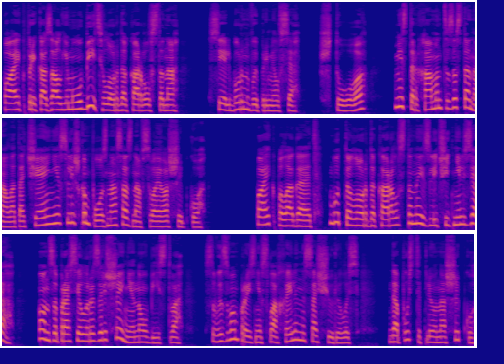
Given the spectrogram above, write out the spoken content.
Пайк приказал ему убить лорда Карлстона». Сельбурн выпрямился. «Что?» Мистер Хаммонд застонал от отчаяния, слишком поздно осознав свою ошибку. Пайк полагает, будто лорда Карлстона излечить нельзя. Он запросил разрешение на убийство. С вызовом произнесла Хелен и сощурилась. Допустит ли он ошибку,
